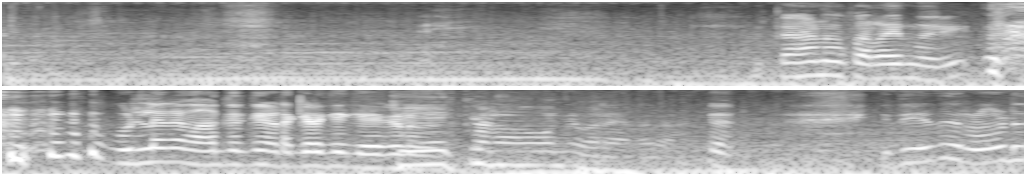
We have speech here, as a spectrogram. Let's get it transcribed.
അങ്ങോട്ടായിരിക്കും ഇതാണ് പറയുന്നത് പിള്ളേരെ വാക്കൊക്കെ ഇടക്കിടക്ക് കേൾക്കണം എന്ന് പറയുന്നത്. ഇത് ഏത് റോഡ്?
